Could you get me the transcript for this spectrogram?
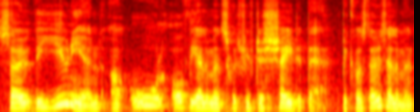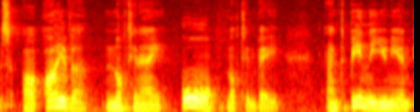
So the union are all of the elements which we've just shaded there because those elements are either not in A or not in B. And to be in the union,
